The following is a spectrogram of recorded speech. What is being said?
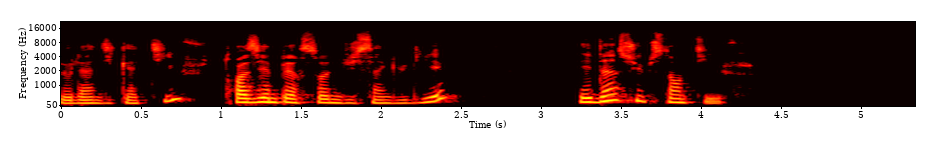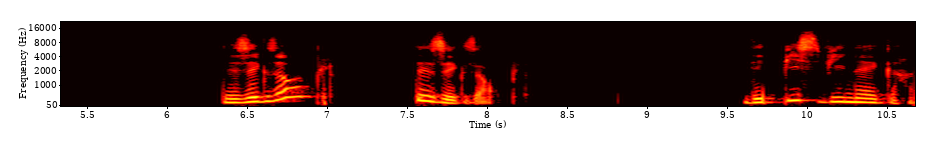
de l'indicatif, troisième personne du singulier, et d'un substantif. Des exemples? Des exemples. Des pisses vinaigres,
